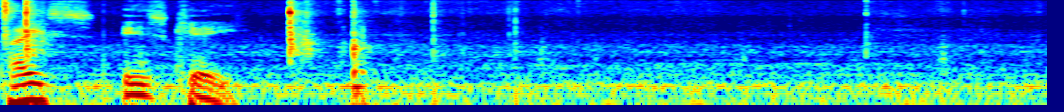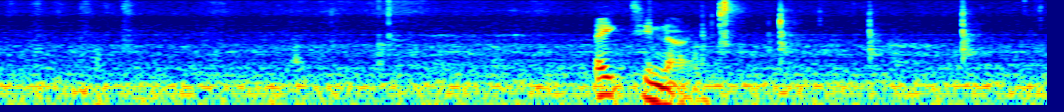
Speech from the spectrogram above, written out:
Pace is key. 89. So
